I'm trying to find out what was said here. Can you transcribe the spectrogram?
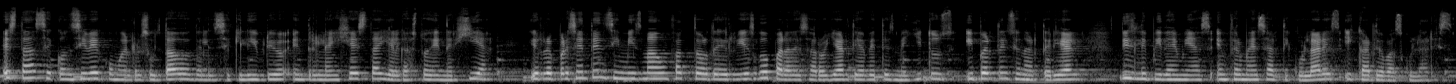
Esta se concibe como el resultado del desequilibrio entre la ingesta y el gasto de energía y representa en sí misma un factor de riesgo para desarrollar diabetes mellitus, hipertensión arterial, dislipidemias, enfermedades articulares y cardiovasculares.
